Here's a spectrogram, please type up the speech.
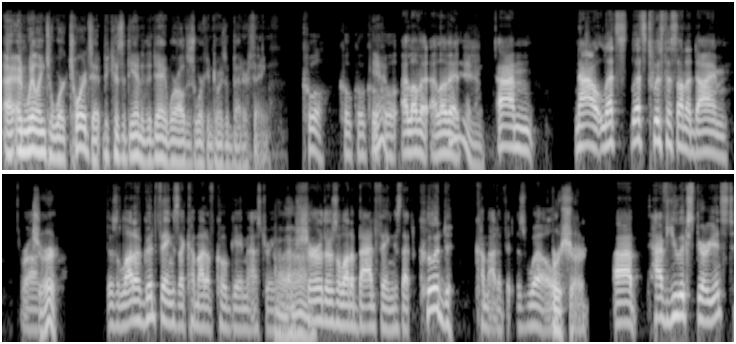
uh, and willing to work towards it because at the end of the day, we're all just working towards a better thing. Cool, cool, cool, cool, Yeah. cool. I love it. I love it. Yeah, Um, now let's let's twist this on a dime, Rob. sure. There's a lot of good things that come out of co-game mastering, but I'm Uh-huh. sure there's a lot of bad things that could come out of it as well. For sure. Uh, have you experienced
